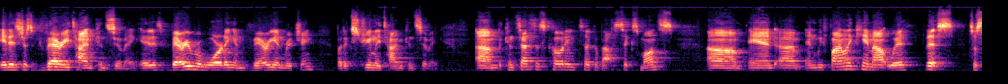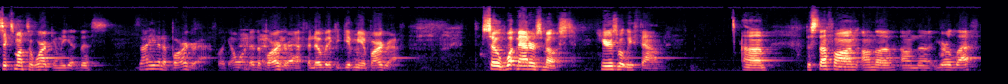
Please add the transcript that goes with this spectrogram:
It is just very time consuming. It is very rewarding and very enriching, but extremely time consuming. Um, the consensus coding took about six months, um, and, um, and we finally came out with this. So six months of work, and we get this. It's not even a bar graph. Like I wanted a bar graph, and nobody could give me a bar graph. So, what matters most? Here's what we found. Um, the stuff on, on, the, on the, your left,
